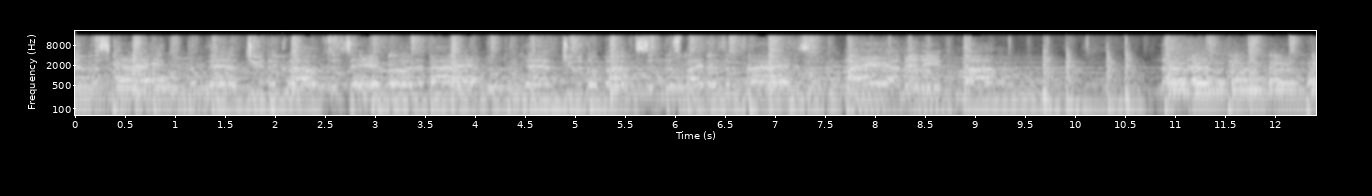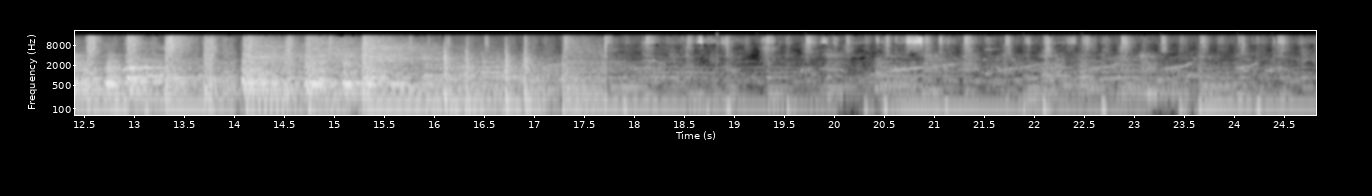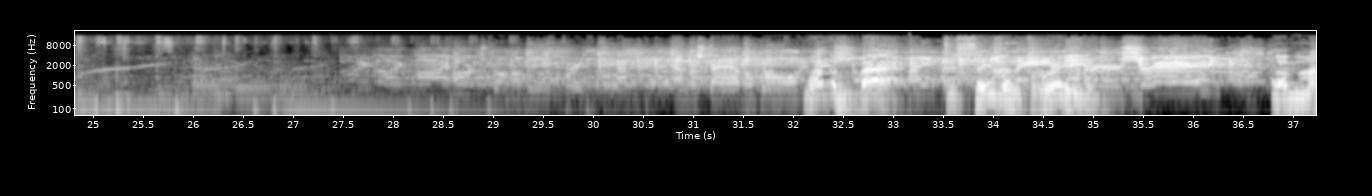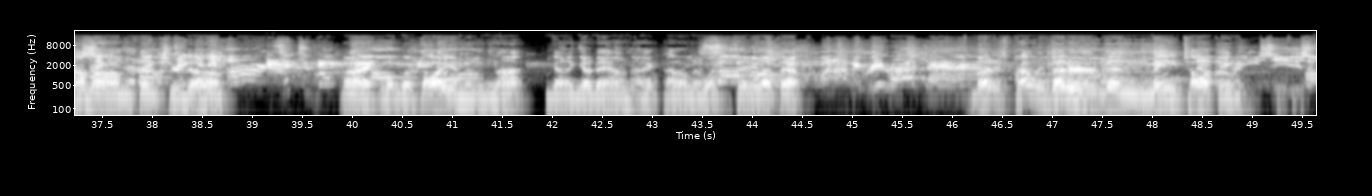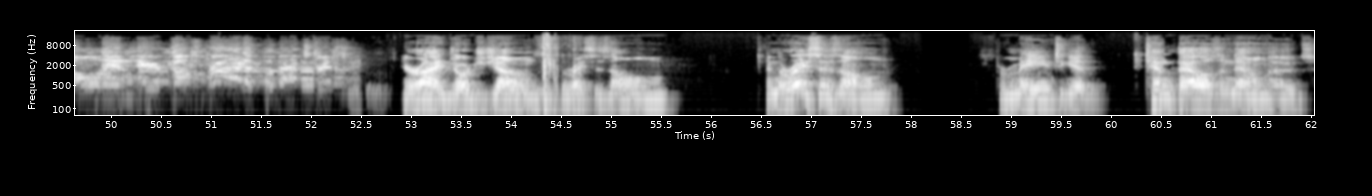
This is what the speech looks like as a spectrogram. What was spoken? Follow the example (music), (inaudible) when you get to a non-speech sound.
in the sky, Welcome back to season three of My Mom Thinks You're Dumb. All right, well, the volume is not going to go down. I, I don't know what to tell you about that. But it's probably better than me talking. You're right, George Jones. The race is on. And the race is on for me to get 10,000 downloads.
